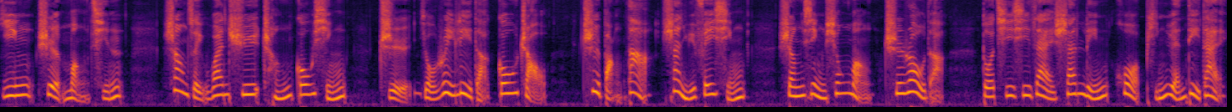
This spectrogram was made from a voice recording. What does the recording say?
鹰是猛禽，上嘴弯曲呈钩形，指有锐利的钩爪，翅膀大，善于飞行。生性凶猛，吃肉的，多栖息在山林或平原地带。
